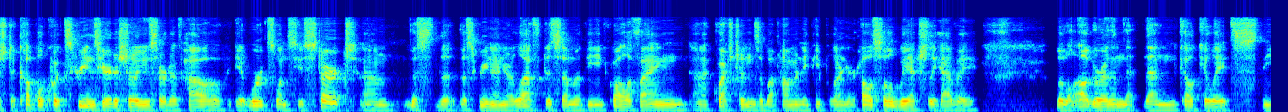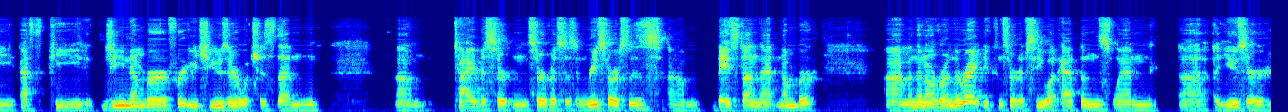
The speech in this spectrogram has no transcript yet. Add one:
Just a couple quick screens here to show you sort of how it works once you start. Um, this the, the screen on your left is some of the qualifying uh, questions about how many people are in your household. We actually have a little algorithm that then calculates the FPG number for each user, which is then um, tied to certain services and resources um, based on that number. Um, and then over on the right, you can sort of see what happens when uh, a user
